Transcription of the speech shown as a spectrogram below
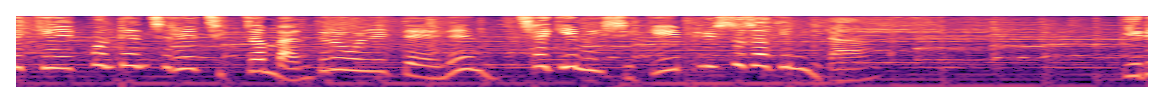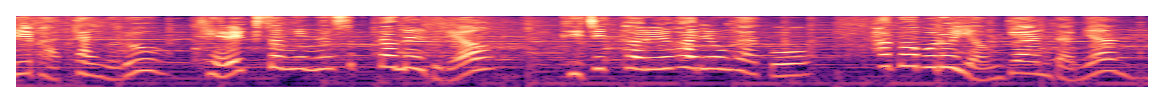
특히 콘텐츠를 직접 만들어 올릴 때에는 책임의식이 필수적입니다. 이를 바탕으로 계획성 있는 습관을 들여 디지털을 활용하고 학업으로 연계한다면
